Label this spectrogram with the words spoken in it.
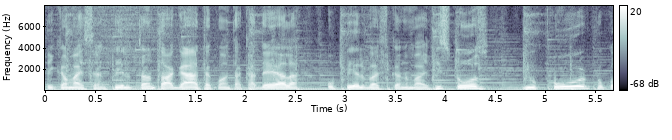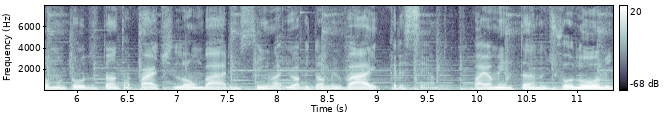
fica mais tranquilo, tanto a gata quanto a cadela, o pelo vai ficando mais vistoso e o corpo como um todo, tanto a parte lombar em cima e o abdômen vai crescendo, vai aumentando de volume,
